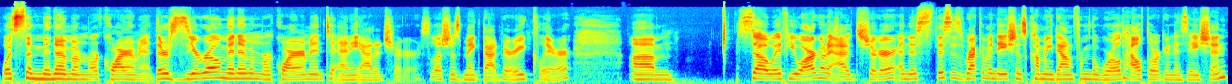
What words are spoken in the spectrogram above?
what's the minimum requirement? There's zero minimum requirement to any added sugar. So let's just make that very clear. Um, so if you are going to add sugar, and this this is recommendations coming down from the World Health Organization,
